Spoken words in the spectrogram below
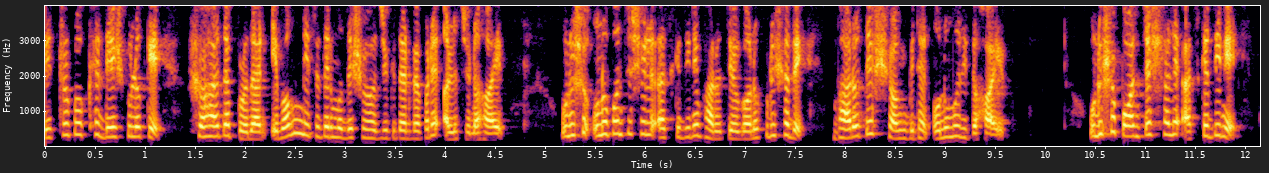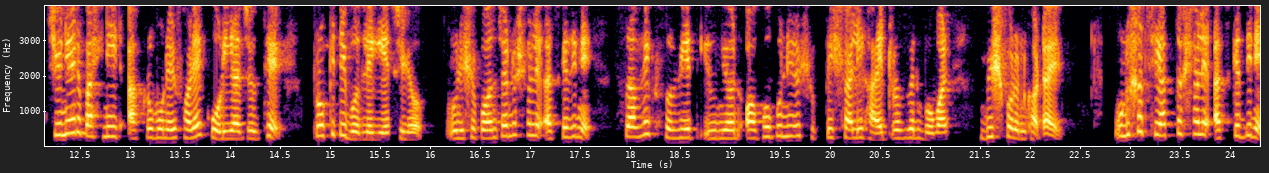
মিত্রপক্ষের দেশগুলোকে সহায়তা প্রদান এবং নিজেদের মধ্যে সহযোগিতার ব্যাপারে আলোচনা হয়। উনিশশো উনপঞ্চাশ সালে আজকের দিনে ভারতীয় গণপরিষদে ভারতের সংবিধান অনুমোদিত হয়। উনিশশো পঞ্চাশ সালে আজকের দিনে চীনের বাহিনীর আক্রমণের ফলে কোরিয়া যুদ্ধের প্রকৃতি বদলে গিয়েছিল। উনিশশো সালে আজকের দিনে সাবেক সোভিয়েত ইউনিয়ন অভাবনীয় শক্তিশালী হাইড্রোজেন বোমার বিস্ফোরণ ঘটায়। উনিশশো সালে আজকের দিনে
